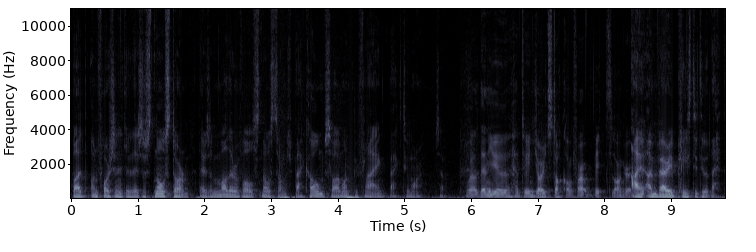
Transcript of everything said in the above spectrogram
but unfortunately, there's a snowstorm. There's a mother of all snowstorms back home, so I won't be flying back tomorrow. So Well, then you have to enjoy Stockholm for a bit longer. I, I'm very pleased to do that.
